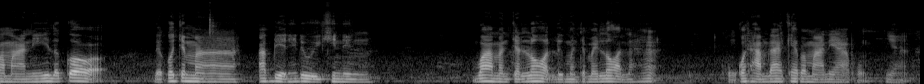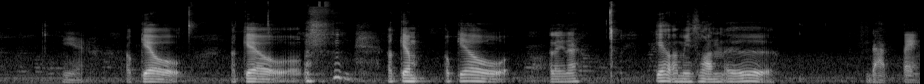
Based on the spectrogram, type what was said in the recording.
ประมาณนี้แล้วก็เดี๋ยวก็จะมาอัปเดตให้ดูอีกทีหนึ่งว่ามันจะรอดหรือมันจะไม่รอดนะฮะผมก็ทำได้แค่ประมาณนี้ครับผมเนี่ยเนี่ยเอาแก้ว เอาแก้ว เอาแก้ว เอาแก้วอะไรนะ แก้วอเมซอนเออ ดัดแต่ง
